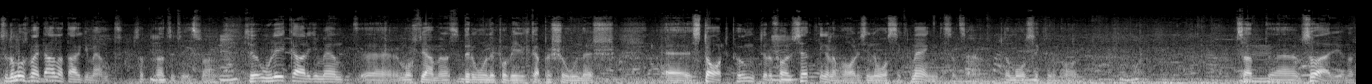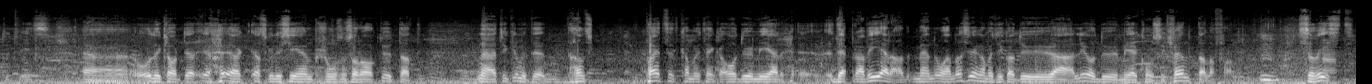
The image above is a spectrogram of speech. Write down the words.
Så då måste man ha ett annat argument. Så, mm. naturligtvis. Va? Mm. Så olika argument eh, måste ju användas beroende på vilka personers eh, startpunkter och mm. förutsättningar de har i sin åsiktmängd. Så att säga. De åsikter de har. Så att, eh, så är det ju naturligtvis. Eh, och det är klart, jag, jag, jag skulle se en person som sa rakt ut att nej, jag tycker inte, han, på ett sätt kan man ju tänka att du är mer eh, depraverad men å andra sidan kan man tycka att du är ärlig och du är mer konsekvent i alla fall. Mm. Så visst.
